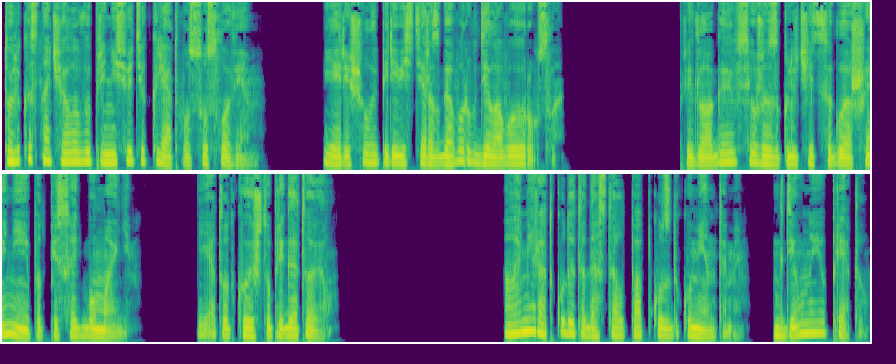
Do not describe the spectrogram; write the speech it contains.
Только сначала вы принесете клятву с условием. Я решила перевести разговор в деловое русло. Предлагаю все же заключить соглашение и подписать бумаги. Я тут кое-что приготовил. Аламир откуда-то достал папку с документами. Где он ее прятал?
